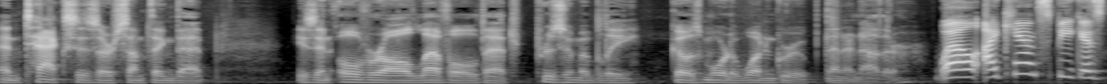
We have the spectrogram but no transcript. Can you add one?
and taxes are something that is an overall level that presumably goes more to one group than another. Well, I can't speak as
